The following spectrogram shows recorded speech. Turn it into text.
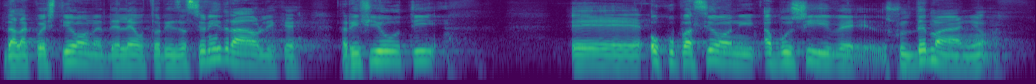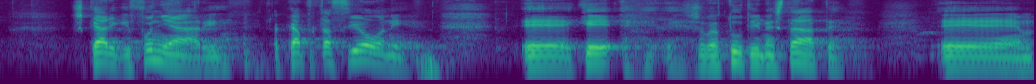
dalla questione delle autorizzazioni idrauliche, rifiuti, eh, occupazioni abusive sul demanio, scarichi fognari, captazioni eh, che eh, soprattutto in estate eh,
